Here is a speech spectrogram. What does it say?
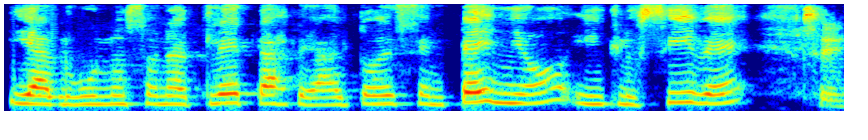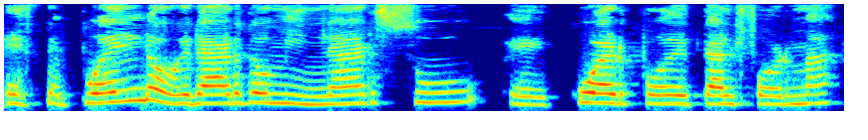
y algunos son atletas de alto desempeño, inclusive, este, pueden lograr dominar su eh, cuerpo de tal forma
